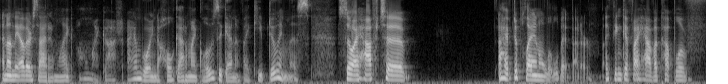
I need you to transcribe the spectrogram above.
And on the other side, I'm like, oh my gosh, I am going to Hulk out of my clothes again if I keep doing this. So I have to, I have to plan a little bit better. I think if I have a couple of,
